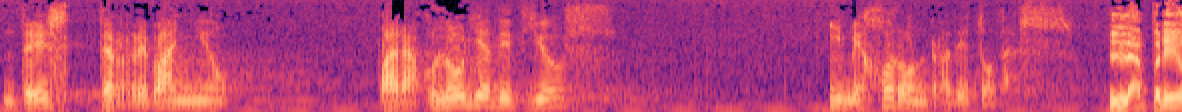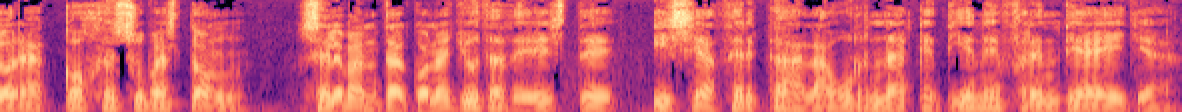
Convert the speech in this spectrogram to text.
de este rebaño para gloria de Dios y mejor honra de todas. La priora coge su bastón, se levanta con ayuda de éste y se acerca a la urna que tiene frente a ella.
